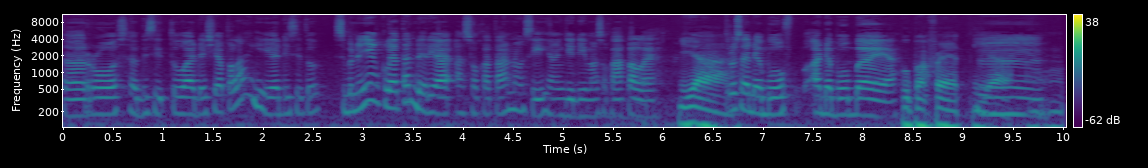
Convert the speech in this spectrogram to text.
terus habis itu ada siapa lagi ya di situ? Sebenarnya yang kelihatan dari Ahsoka Tano sih yang jadi masuk akal ya. Iya. Terus ada Bob, ada Boba ya. Boba Fett, iya. Hmm. Mm-mm.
